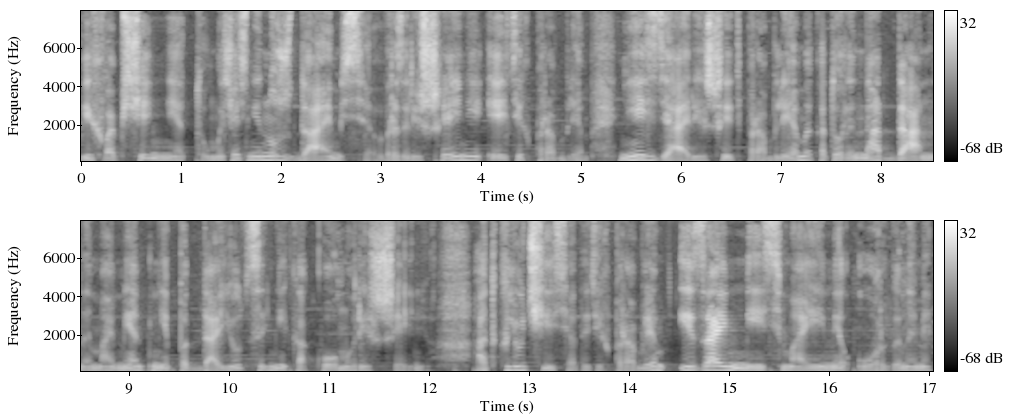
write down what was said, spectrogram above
их вообще нету. Мы сейчас не нуждаемся в разрешении этих проблем. Нельзя решить проблемы, которые на данный момент не поддаются никакому решению. Отключись от этих проблем и займись моими органами,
